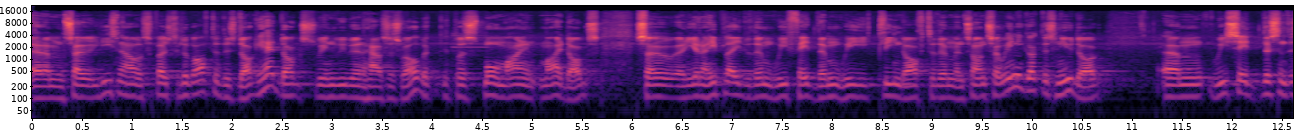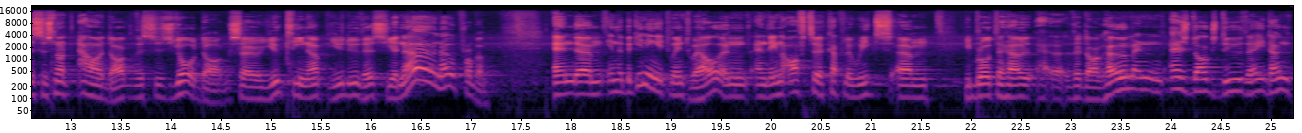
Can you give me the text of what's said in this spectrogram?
Um, so he's now supposed to look after this dog. He had dogs when we were in the house as well, but it was more my, my dogs. So, uh, you know, he played with them, we fed them, we cleaned after them, and so on. So when he got this new dog, um, we said, listen, this is not our dog, this is your dog. So you clean up, you do this. You know, no problem. And um, in the beginning, it went well. And, and then after a couple of weeks, um, he brought the, ho- uh, the dog home. And as dogs do, they don't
